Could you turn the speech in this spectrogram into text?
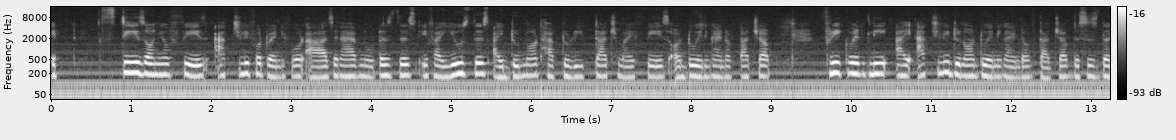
It stays on your face actually for 24 hours and i have noticed this. If i use this i do not have to retouch my face or do any kind of touch up frequently. I actually do not do any kind of touch up this is the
